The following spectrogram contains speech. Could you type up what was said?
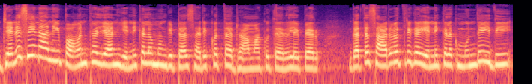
జనసేనాని పవన్ కళ్యాణ్ ఎన్నికల ముంగిట సరికొత్త డ్రామాకు తెరలేపారు. గత సార్వత్రిక ఎన్నికలకు ముందే ఇది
